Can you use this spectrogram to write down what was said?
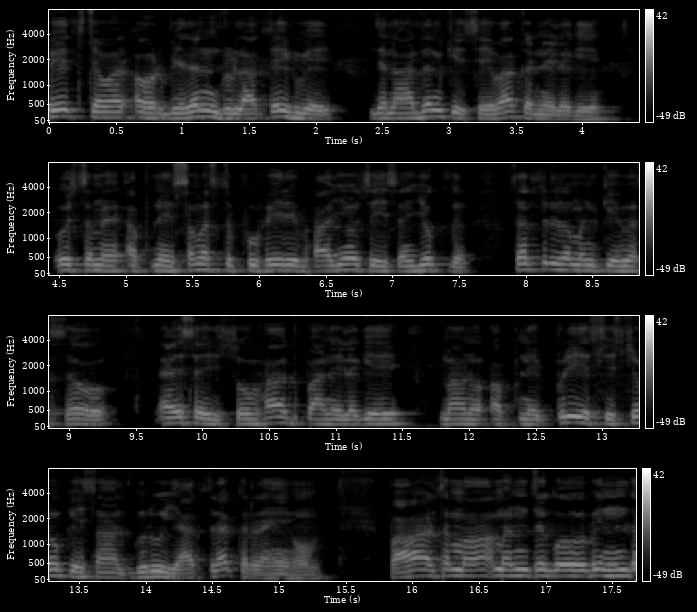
श्वेत चंवर और बेदन ढुलाते हुए जनार्दन की सेवा करने लगे। उस समय अपने समस्त फुफेरे भाइयों से संयुक्त शत्रु रमन के वत्सव ऐसे ही शोभा पाने लगे, मानो अपने प्रिय शिष्यों के साथ गुरु यात्रा कर रहे हों। पार्थ मंत्र गोविंद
